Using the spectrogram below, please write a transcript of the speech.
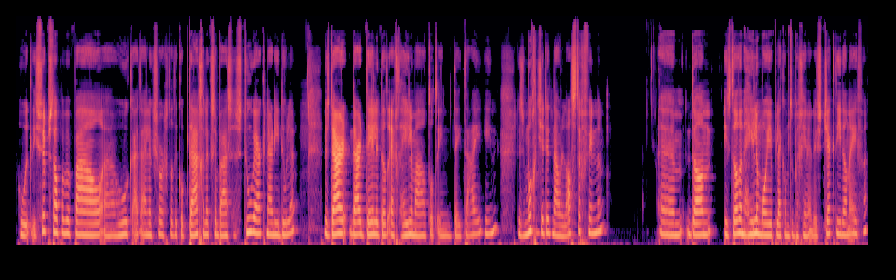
Hoe ik die substappen bepaal, uh, hoe ik uiteindelijk zorg dat ik op dagelijkse basis toewerk naar die doelen. Dus daar, daar deel ik dat echt helemaal tot in detail in. Dus mocht je dit nou lastig vinden, um, dan is dat een hele mooie plek om te beginnen. Dus check die dan even.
